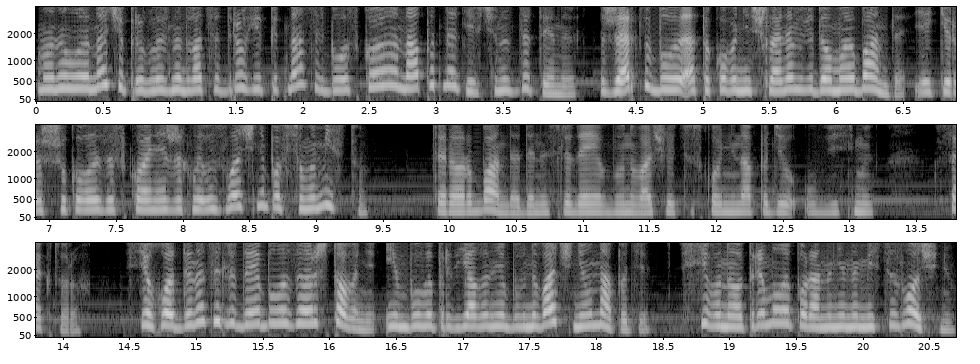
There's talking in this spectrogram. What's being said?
Минулої ночі приблизно 22.15 було скоєно напад на дівчину з дитиною. Жертви були атаковані членами відомої банди, які розшукували за скоєння жахливих злочинів по всьому місту. Терор банди. 11 людей обвинувачуються у скоєнні у вісьми секторах. Всього 11 людей були заарештовані, їм були пред'явлені обвинувачення у нападі. Всі вони отримали поранення на місці злочину.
